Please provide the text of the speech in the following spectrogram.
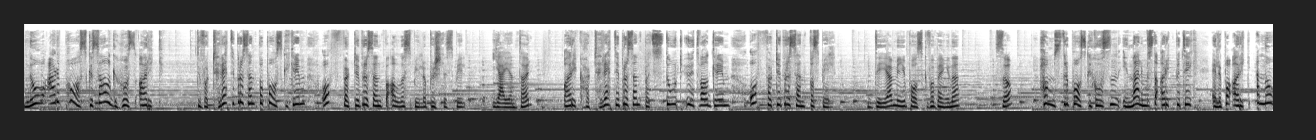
Nå er det påskesalg hos Ark. Du får 30% på påskekrim og 40% på alle spill og puslespill. Jeg gjentar Ark har 30% på et stort utvalg krim og 40% på spill. Det er mye påske for pengene. Så hamstre påskekosen i nærmeste Ark-butikk eller på ark.no.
